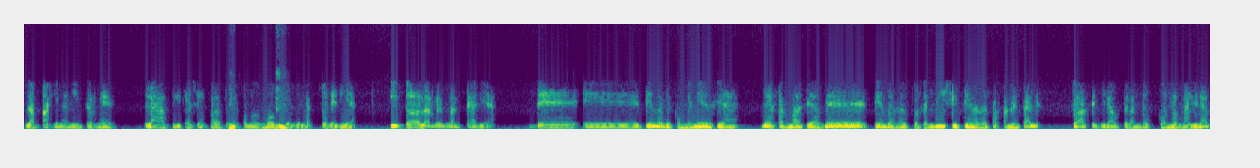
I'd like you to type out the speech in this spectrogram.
la página de internet, la aplicación para teléfonos móviles de la tesorería y toda la red bancaria de eh, tiendas de conveniencia, de farmacias, de tiendas de autoservicio y tiendas departamentales, seguirá operando con normalidad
